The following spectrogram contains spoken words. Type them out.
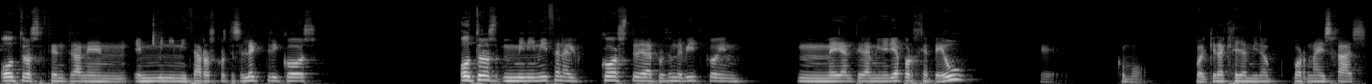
otros se centran en, minimizar los costes eléctricos, otros minimizan el coste de la producción de Bitcoin mediante la minería por GPU como cualquiera que haya minado por Nice Hash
